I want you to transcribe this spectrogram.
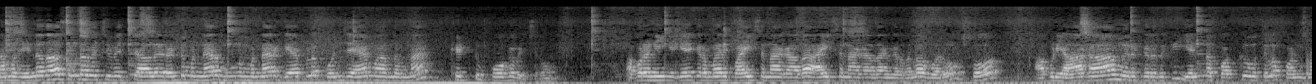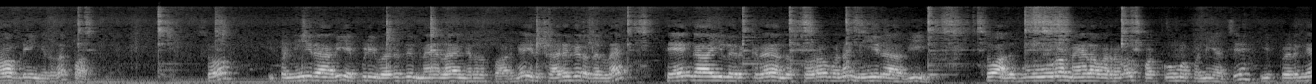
நம்ம என்னதான் சுண்ட வச்சு வச்சாலும் ரெண்டு மணி நேரம் மூணு மணி நேரம் கேப்ல கொஞ்சம் ஏமாந்தோம்னா கெட்டு போக வச்சிரும். அப்புறம் நீங்க கேட்குற மாதிரி பாய்சன் ஆகாதா ஆய்சன் ஆகாதாங்கிறதெல்லாம் வரும். ஸோ அப்படி ஆகாம இருக்கிறதுக்கு என்ன பக்குவத்துல பண்றோம் அப்படிங்கிறத பார்த்து ஸோ இப்போ நீராவி எப்படி வருது மேலேங்கிறத பாருங்கள் இது கருகிறதில்ல. தேங்காயில் இருக்கிற அந்த சொரவனை நீராவி. ஸோ அது பூரா மேலே வர்ற அளவு பக்குவமாக பண்ணியாச்சு. இப்போ எடுங்க.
